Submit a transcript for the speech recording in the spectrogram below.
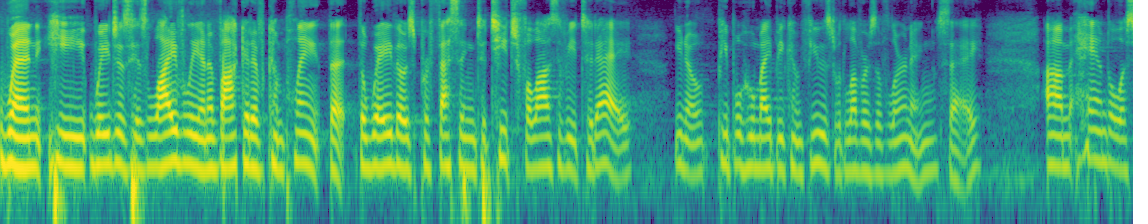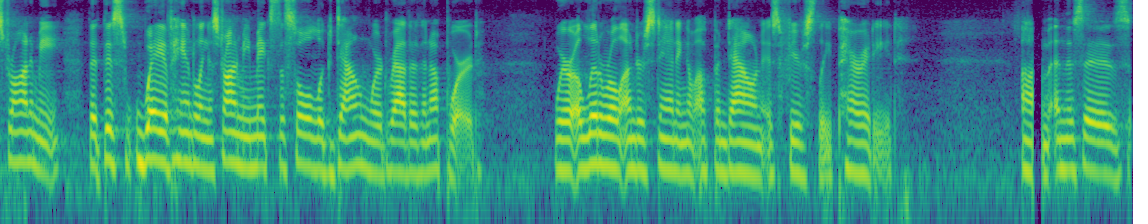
when he wages his lively and evocative complaint that the way those professing to teach philosophy today, you know, people who might be confused with lovers of learning, say, um, handle astronomy, that this way of handling astronomy makes the soul look downward rather than upward, where a literal understanding of up and down is fiercely parodied. Um, and this is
